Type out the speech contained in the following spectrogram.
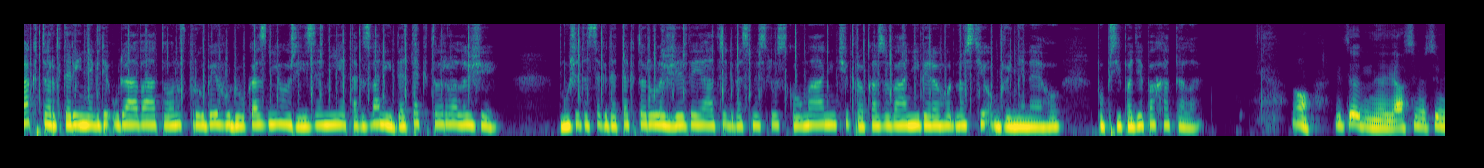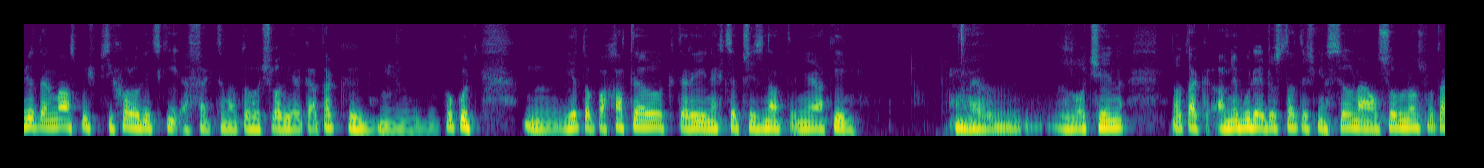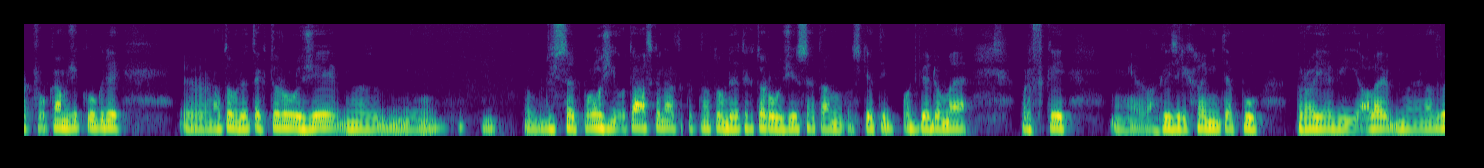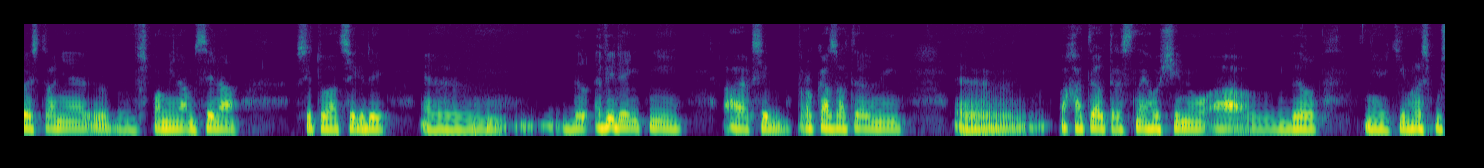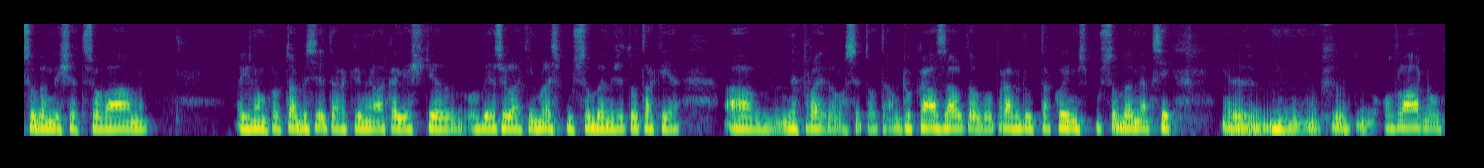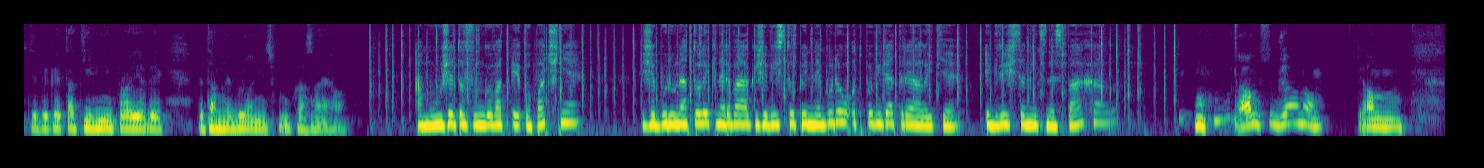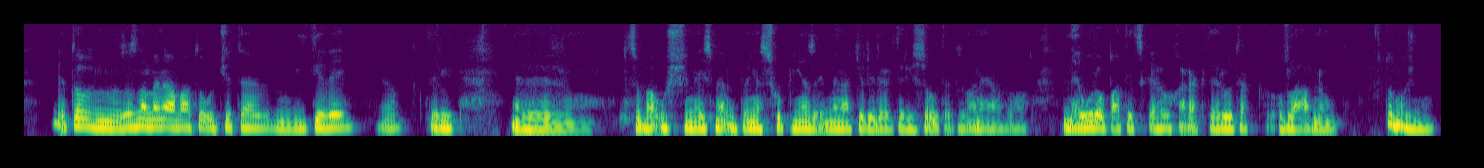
Faktor, který někdy udává tón v průběhu důkazního řízení, je takzvaný detektor lži. Můžete se k detektoru lži vyjádřit ve smyslu zkoumání či prokazování věrohodnosti obviněného, po případě pachatele? No, víte, já si myslím, že ten má spíš psychologický efekt na toho člověka. Tak mm, pokud mm, je to pachatel, který nechce přiznat nějaký eh, zločin, no tak a nebude dostatečně silná osobnost, no tak v okamžiku, kdy na tom detektoru lži, mm, když se položí otázka na, na tom detektoru lži, se tam prostě ty podvědomé prvky, nějaký zrychlení tepu, projeví. Ale na druhé straně eh, vzpomínám si na situaci, kdy eh, byl evidentní a jaksi prokazatelný eh, pachatel trestného činu a byl tímhle způsobem vyšetřován. A jenom proto, aby si ta kriminálka ještě ověřila tímhle způsobem, že to tak je. A neprojevilo se to tam. Dokázal to opravdu takovým způsobem, jak si Eh, ovládnout ty vegetativní projevy, že tam nebylo nic průkazného. A může to fungovat i opačně? Že budu natolik nervák, že výstupy nebudou odpovídat realitě, i když jsem nic nespáchal? Já myslím, že ano. Já, je to, zaznamenává to určité výkyvy, jo, který eh, třeba už nejsme úplně schopni, a zejména ti lidé, kteří jsou takzvané neuropatického charakteru, tak ovládnout to možné.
